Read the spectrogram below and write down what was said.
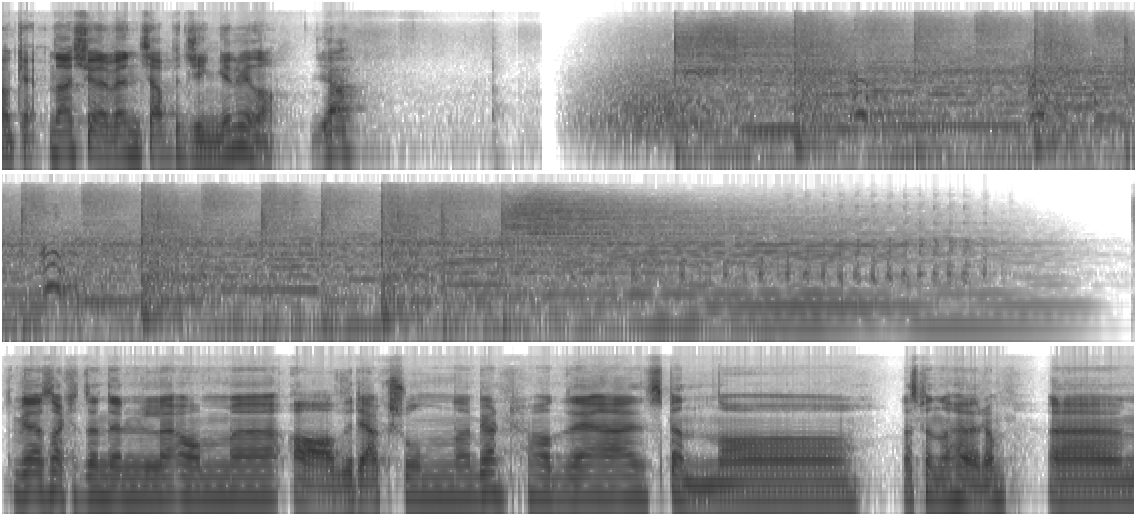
Ok, Da kjører vi en kjapp jingle, vi, da. Ja. Vi har snakket en del om eh, avreaksjon, Bjørn. Og det er spennende å, det er spennende å høre om. Um,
